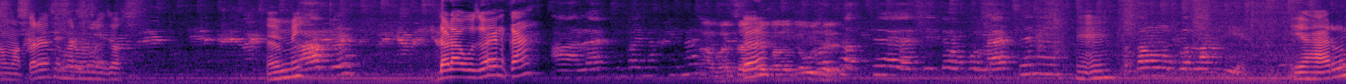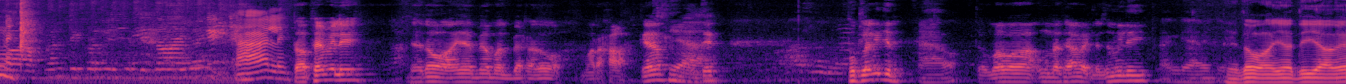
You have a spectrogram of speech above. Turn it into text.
આમાં કરે છે મારી મમ્મી જો. મમ્મી? દડાવવું જોઈએ ને કાં? એ સારું ને. હા તો ફેમિલી ને તો અહીંયા મહેમાન બેઠા તો મારા હા કેમ? ભૂખ લાગી છે ને? તો મામા ઉનાથી આવે એટલે જમી લઈ. એ તો અહીંયા દઈ આવે.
